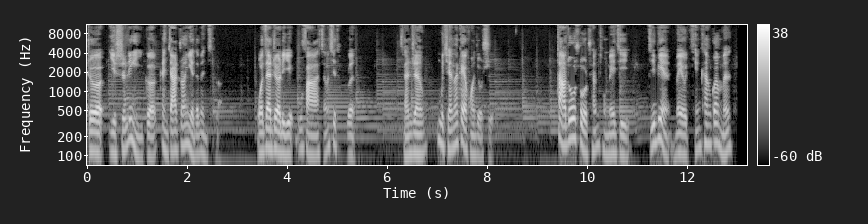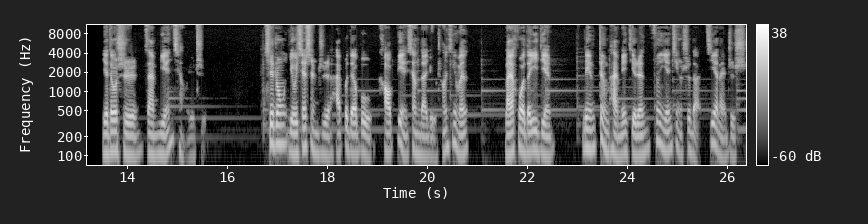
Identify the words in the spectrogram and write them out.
这已是另一个更加专业的问题了，我在这里无法详细讨论。反正目前的概况就是，大多数传统媒体即便没有停刊关门，也都是在勉强维持。其中有些甚至还不得不靠变相的有偿新闻，来获得一点令正派媒体人尊严尽失的嗟来之食。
